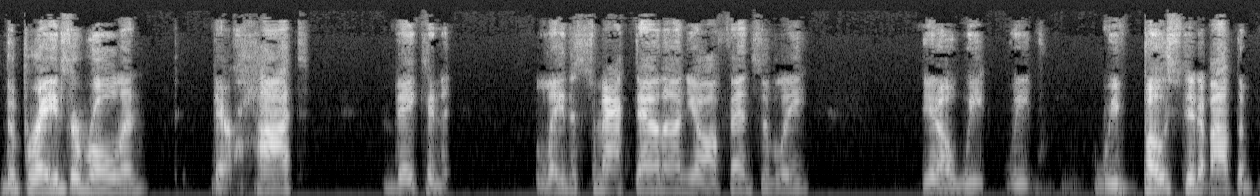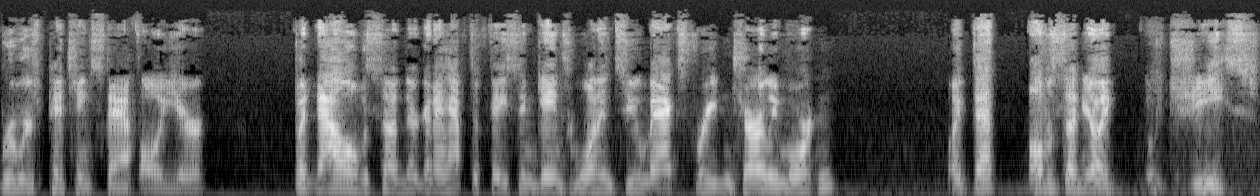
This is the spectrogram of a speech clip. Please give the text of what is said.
The Braves are rolling. They're hot. They can lay the smackdown on you offensively. You know, we we we've boasted about the Brewers pitching staff all year, but now all of a sudden they're going to have to face in games one and two Max Fried and Charlie Morton. Like that, all of a sudden you're like, oh, jeez.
